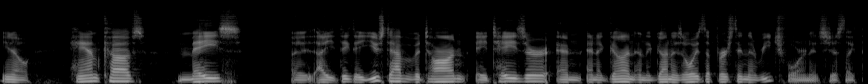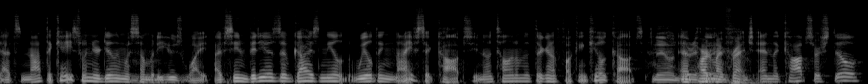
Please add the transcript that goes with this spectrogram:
you know handcuffs mace i think they used to have a baton a taser and, and a gun and the gun is always the first thing they reach for and it's just like that's not the case when you're dealing with somebody mm-hmm. who's white i've seen videos of guys kneel, wielding knives at cops you know telling them that they're gonna fucking kill cops They don't do and pardon my french and the cops are still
